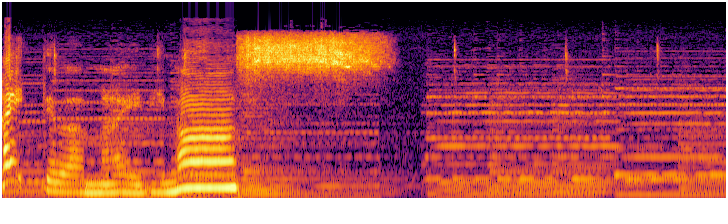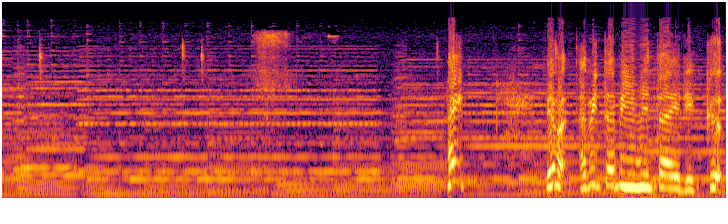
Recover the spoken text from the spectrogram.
はい。では参ります。はい。ではたびたび夢大陸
